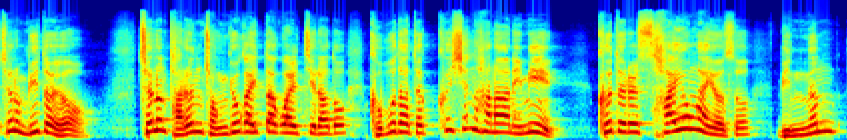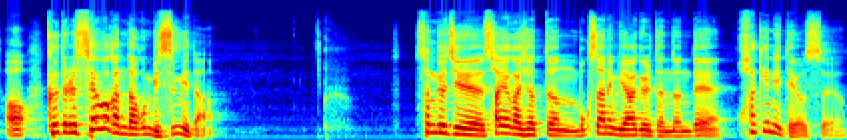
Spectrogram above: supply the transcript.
저는 믿어요. 저는 다른 종교가 있다고 할지라도 그보다 더 크신 하나님이 그들을 사용하여서 믿는 어, 그들을 세워간다고 믿습니다. 선교지에 사역하셨던 목사님 이야기를 듣는데 확인이 되었어요.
